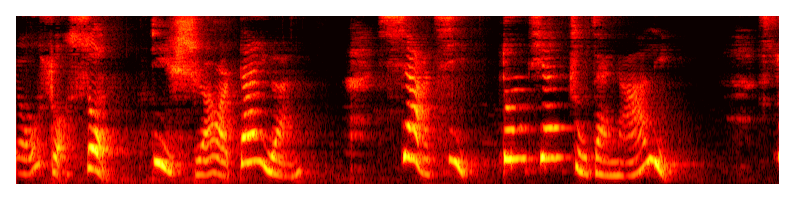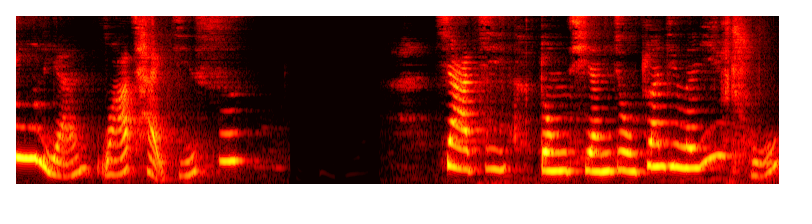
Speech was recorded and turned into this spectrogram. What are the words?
有所诵第十二单元：夏季冬天住在哪里？苏联瓦采吉斯。夏季冬天就钻进了衣橱，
